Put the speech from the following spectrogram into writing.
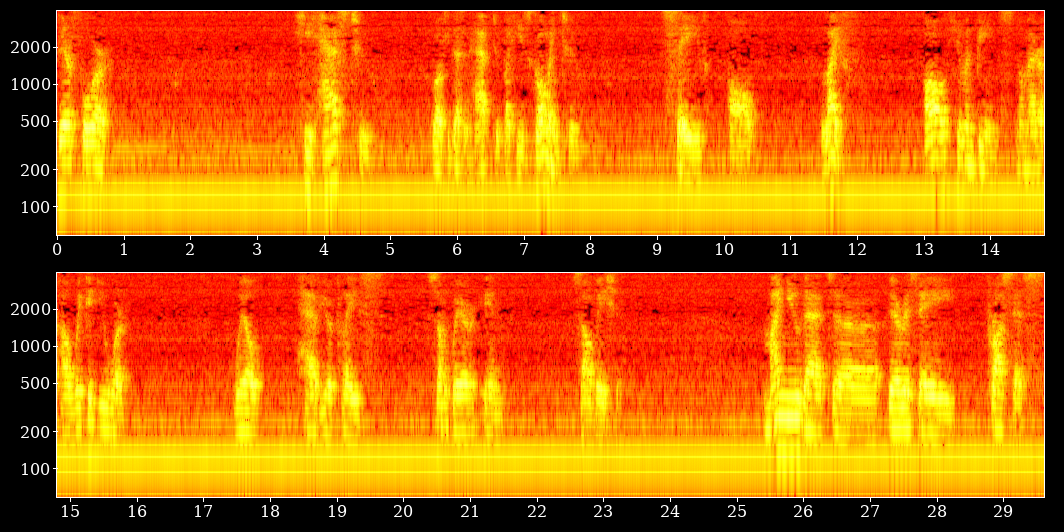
therefore He has to, well, He doesn't have to, but He's going to save all life. All human beings, no matter how wicked you were, will have your place somewhere in salvation. Mind you that uh, there is a process.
